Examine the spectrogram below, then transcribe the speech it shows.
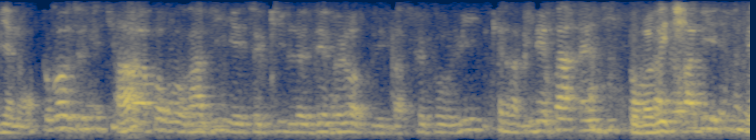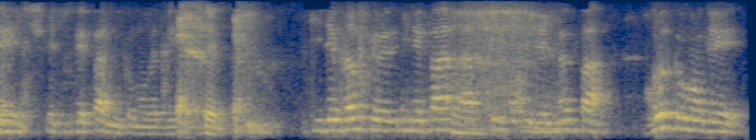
Eh bien non. Comment se situe ah. par rapport au rabbi et ce qu'il développe lui? Parce que pour lui, il n'est pas indispensable. Le rabbi et tous, ses, et tous ses fans, comme on va dire. Qui développe qu'il n'est pas absolument, il n'est même pas recommandé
